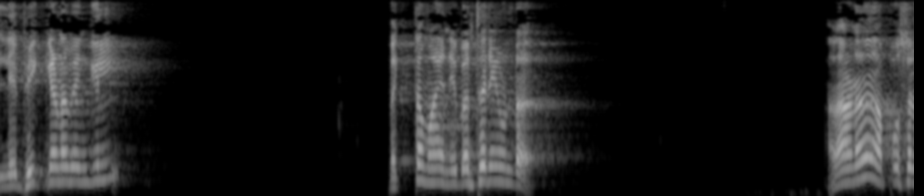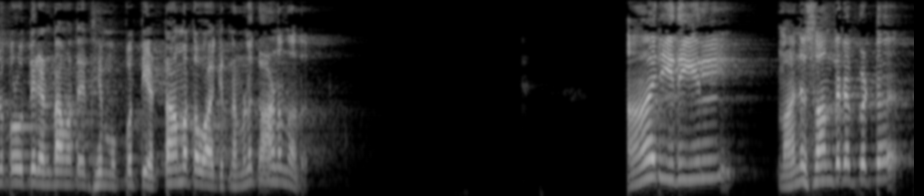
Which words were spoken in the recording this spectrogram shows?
ലഭിക്കണമെങ്കിൽ വ്യക്തമായ നിബന്ധനയുണ്ട്. അതാണ് അപ്പോസ്തല പ്രവൃത്തി രണ്ടാമത്തെ അധ്യയം മുപ്പത്തി എട്ടാമത്തെ വാക്യത്തിൽ നമ്മൾ കാണുന്നത്. ആ രീതിയിൽ മാനസാന്തരപ്പെട്ട്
